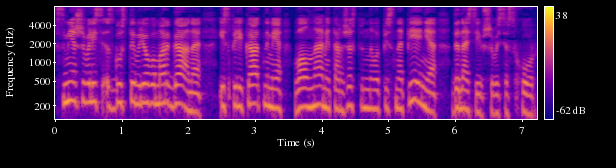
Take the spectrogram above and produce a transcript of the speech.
смешивались с густым ревом органа и с перекатными волнами торжественного песнопения, доносившегося с хор.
